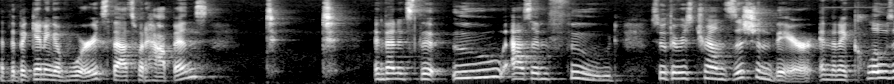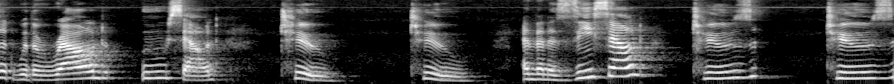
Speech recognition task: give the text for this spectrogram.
at the beginning of words. That's what happens T, t, and then it's the oo as in food. So there is transition there, and then I close it with a round oo sound, two, two, and then a z sound, twos, twos,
